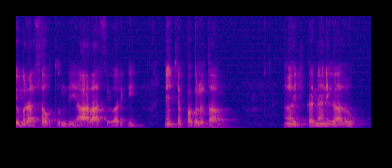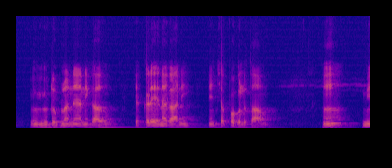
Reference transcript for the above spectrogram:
ఏం రాశి అవుతుంది ఆ రాశి వారికి నేను చెప్పగలుగుతాను. ఇక్కడనే అని కాదు యూట్యూబ్లోనే అని కాదు ఎక్కడైనా కానీ నేను చెప్పగలుగుతాను. మీ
